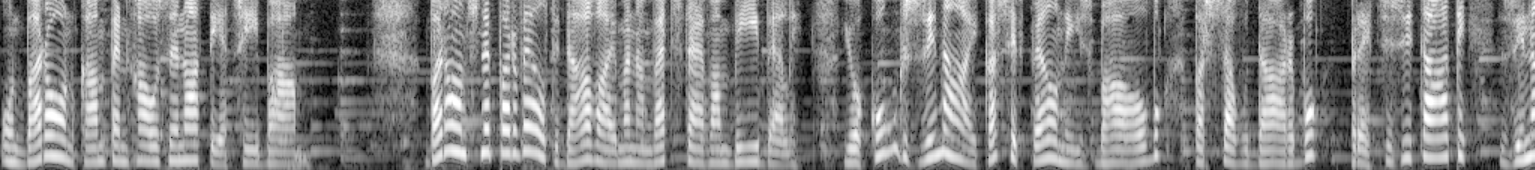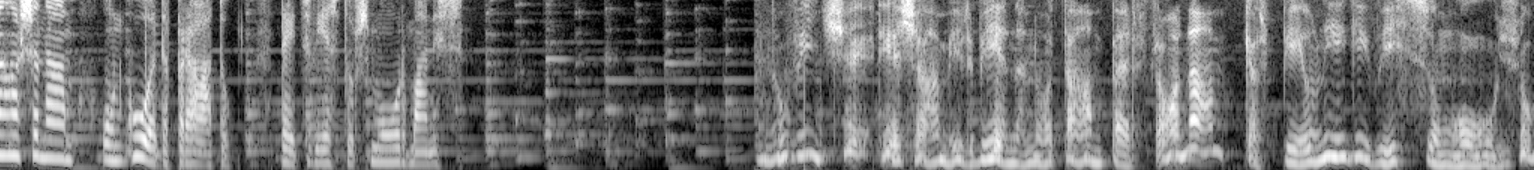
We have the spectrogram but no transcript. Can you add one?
un baronu Kampenhauzenu attiecībām. Barons ne par velti dāvāja manam vectēvam bībeli, jo kungs zināja, kas ir pelnījis balvu par savu darbu, precizitāti, zināšanām un goda prātu, teica viesturs Mūrmanis. Nu, viņš tiešām ir viena no tām personām, kas pilnīgi visu mūžu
